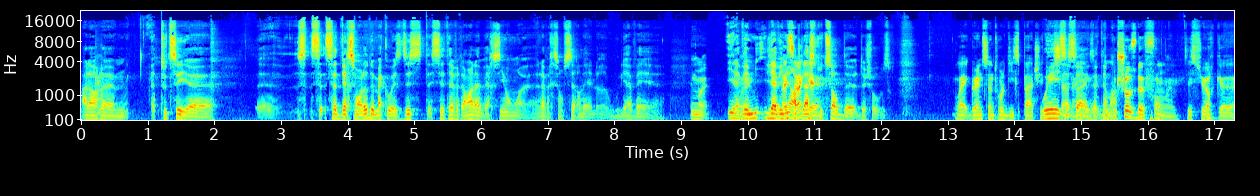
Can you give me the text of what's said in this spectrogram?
Alors, euh, toutes ces. Cette version-là de macOS 10, c'était- vraiment la version, euh, la version Serlet, là, où il avait, euh, ouais. il avait Ouais. mis, il avait Ouais, mis en place que- toutes sortes de, de choses. Ouais, Grand Central Dispatch et Oui, tout ça. c'est ça, a exactement. Beaucoup de choses de fond. hein. C'est sûr que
